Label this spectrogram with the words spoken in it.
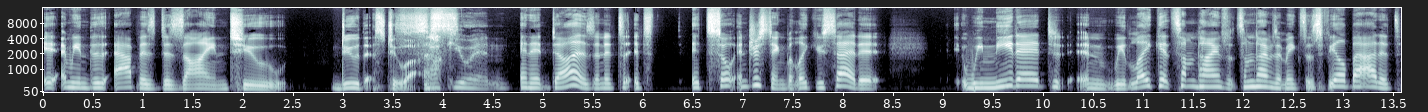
it, I mean, the app is designed to do this to us suck you in. and it does and it's it's it's so interesting but like you said it we need it and we like it sometimes but sometimes it makes us feel bad. It's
